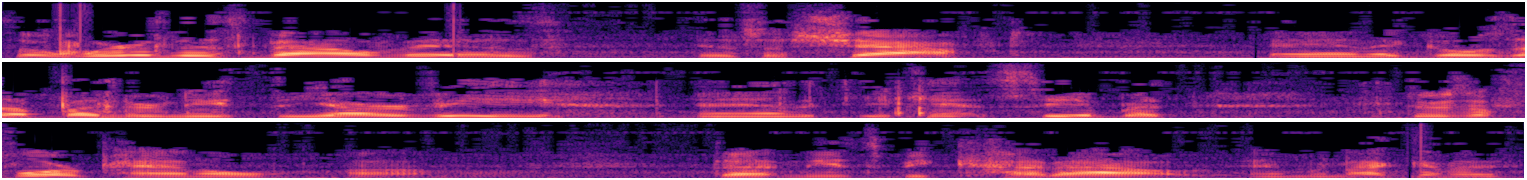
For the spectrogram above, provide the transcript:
So where this valve is, is a shaft and it goes up underneath the RV and you can't see it but there's a floor panel um, that needs to be cut out and we're not going to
